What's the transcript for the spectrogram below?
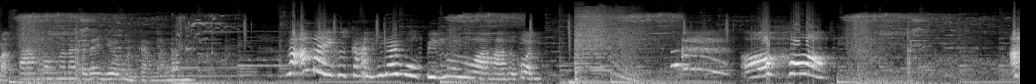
บัตรสร้างห้องก็น่าจะได้เยอะเหมือนกันนะมันแล้วอะไรคือการที่ได้บูปินรัวๆค่ะทุกคนโอ้โหอะ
